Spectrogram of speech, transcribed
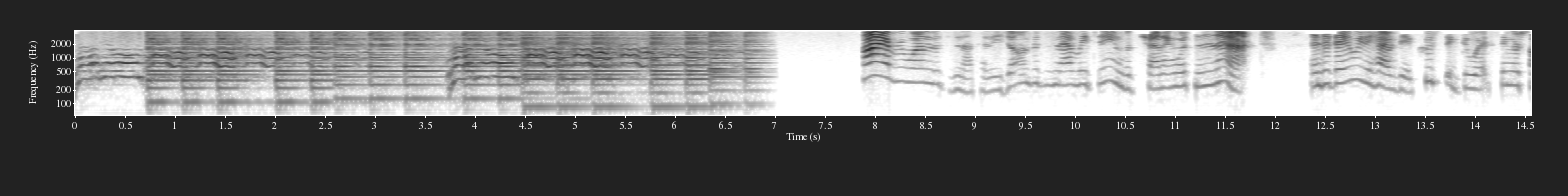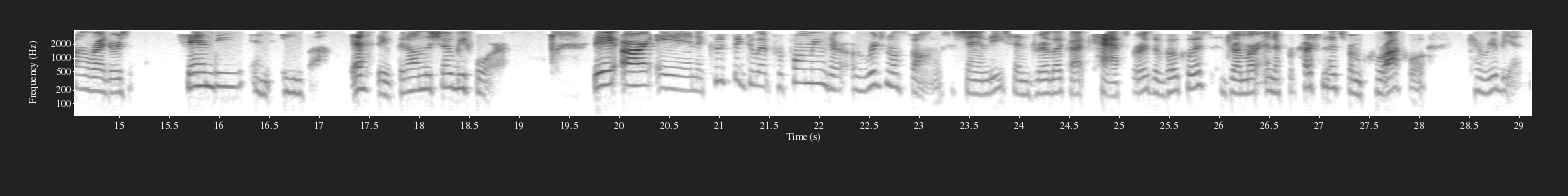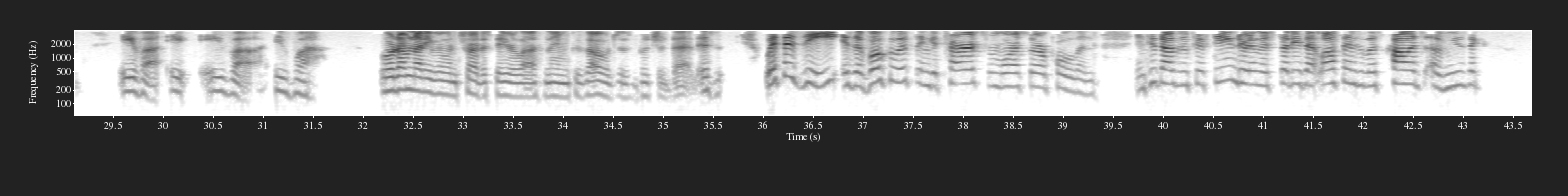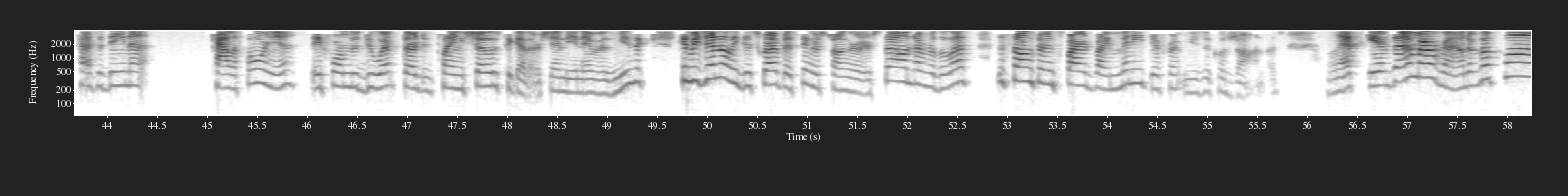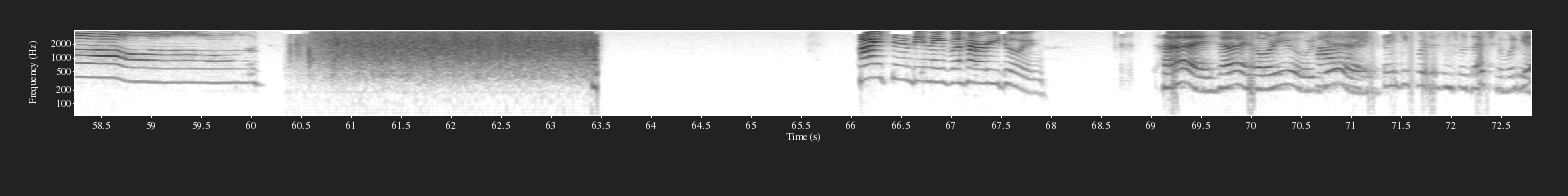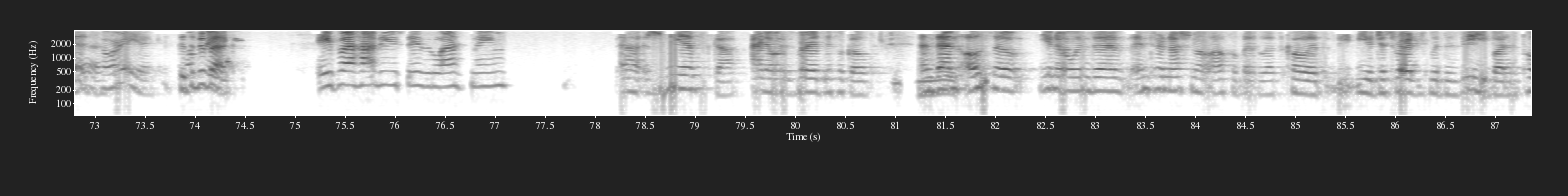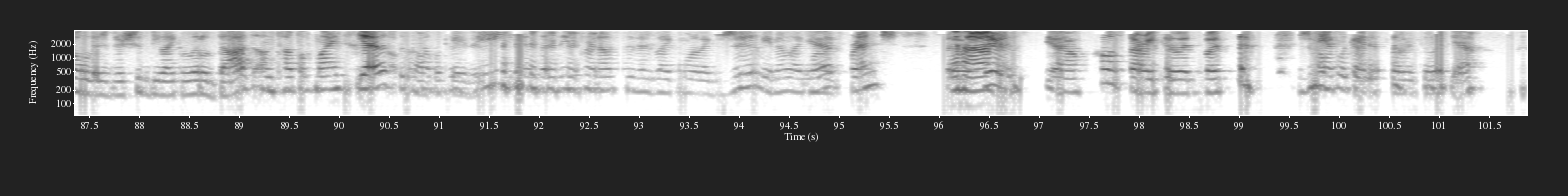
Hi everyone, this is Natalie Jones. This is Natalie Jean with Chatting with Nat. And today we have the acoustic duet singer-songwriters Shandy and Eva. Yes, they've been on the show before. They are an acoustic duet performing their original songs. Shandy Shandrelica Casper is a vocalist, drummer, and a percussionist from Curaçao, Caribbean. Eva, A- Eva, Eva. Lord, I'm not even going to try to say your last name because I would just butcher that. Is, with a Z, is a vocalist and guitarist from Warsaw, Poland. In 2015, during their studies at Los Angeles College of Music, Pasadena, California, they formed a duet, started playing shows together. Shandy and Eva's music can be generally described as singer-songwriter style. Nevertheless, the songs are inspired by many different musical genres. Let's give them a round of applause. Hi, Shandy and Eva. How are you doing? Hi, hi. How are you? We're Hi. good. Thank you for this introduction. We're Yeah. good. How are you? Good to be back. Eva, how do you say the last name? Uh, Żmijewska. I know it's very difficult. And then also, you know, in the international alphabet, let's call it, you just write it with a Z, but in Polish there should be like a little dot on top of my Yeah, that's on too top complicated. Z, and then you pronounce it as like more like J, you know, like more Yeah. like French. So Uh-huh. there's, you know, whole story to it, but Żmijewska. Complicated story to it. Yeah.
